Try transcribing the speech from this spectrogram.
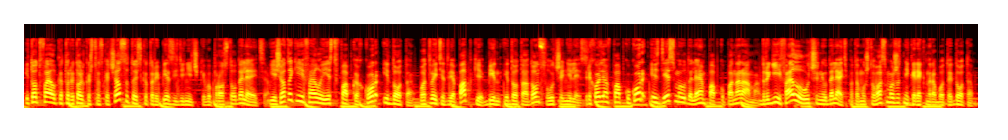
И тот файл, который только что скачался, то есть который без единички, вы просто удаляете. Еще такие файлы есть в папках Core и Dota. Вот в эти две папки, bin и Dota Addons, лучше не лезть. Переходим в папку Core, и здесь мы удаляем папку Panorama. Другие файлы лучше не удалять, потому что у вас может некорректно работать Dota,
